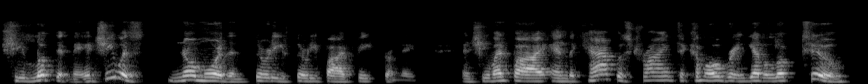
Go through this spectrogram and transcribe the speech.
she looked at me, and she was no more than 30, 35 feet from me. And she went by, and the calf was trying to come over and get a look too.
